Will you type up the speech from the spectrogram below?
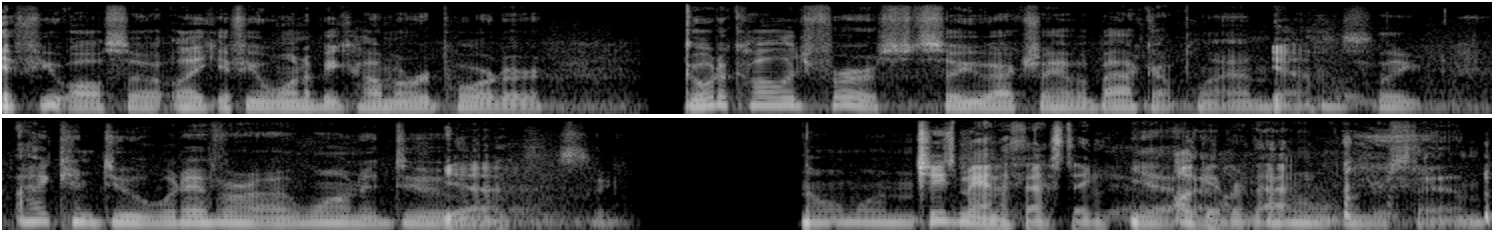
if you also like if you want to become a reporter go to college first so you actually have a backup plan Yeah. it's like i can do whatever i want to do Yeah. it's like no one She's manifesting. yeah I'll give her that. i don't understand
